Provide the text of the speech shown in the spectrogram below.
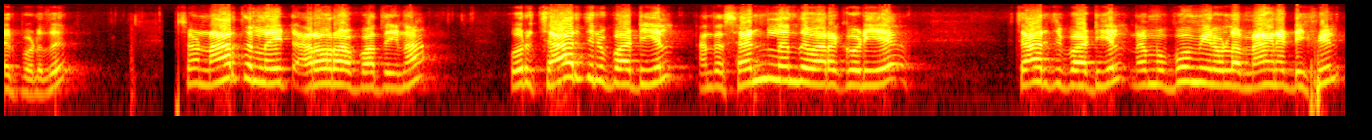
ஏற்படுது. ஸோ நார்த்தன் லைட் அரோரா பார்த்தீங்கன்னா ஒரு சார்ஜர் பாட்டியில் அந்த சன்லேருந்து வரக்கூடிய சார்ஜ் பார்ட்டிகள் நம்ம பூமியில் உள்ள மேக்னெட்டிக் ஃபீல்ட்.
